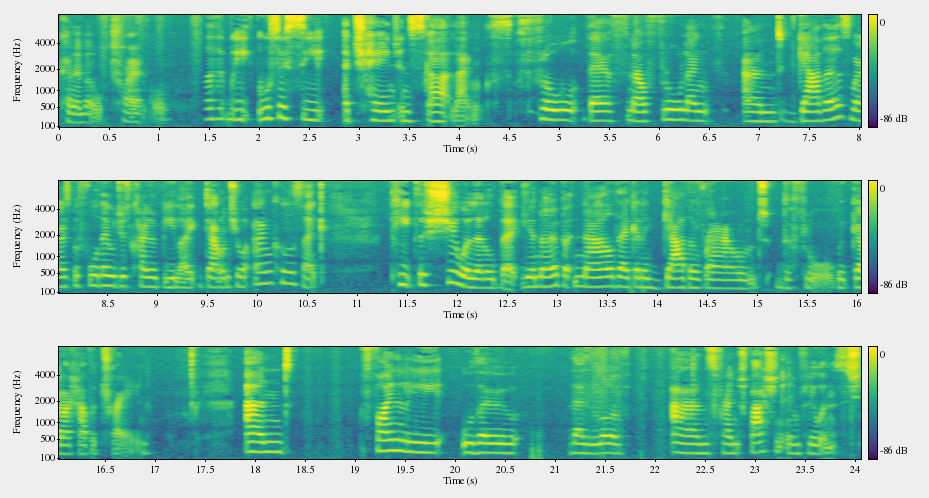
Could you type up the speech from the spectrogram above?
kind of little triangle. We also see a change in skirt lengths. Floor, there's now floor length and gathers, whereas before they would just kind of be like down to your ankles, like peep the shoe a little bit, you know, but now they're going to gather round the floor. We're going to have a train. And finally, although there's a lot of Anne's French fashion influence,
